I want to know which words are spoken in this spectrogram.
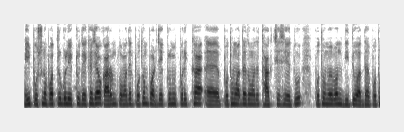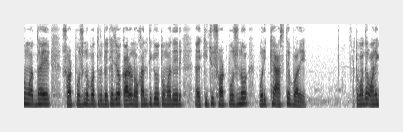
এই প্রশ্নপত্রগুলি একটু দেখে যাও, কারণ তোমাদের প্রথম পর্যায়ক্রমিক পরীক্ষা প্রথম অধ্যায় তোমাদের থাকছে সেহেতু প্রথম এবং দ্বিতীয় অধ্যায়। প্রথম অধ্যায়ের শর্ট প্রশ্নপত্র দেখে যাও, কারণ ওখান থেকেও তোমাদের কিছু শর্ট প্রশ্ন পরীক্ষায় আসতে পারে। তোমাদের অনেক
